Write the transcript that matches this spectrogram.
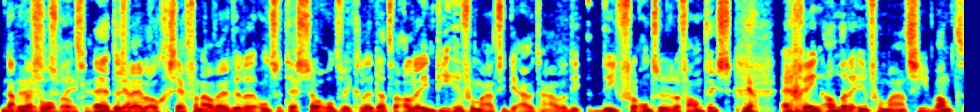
nou, bijvoorbeeld. Hè, dus ja. wij hebben ook gezegd van nou, wij willen onze test zo ontwikkelen dat we alleen die informatie die uithalen die, die voor ons relevant is. Ja. En geen andere informatie, want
